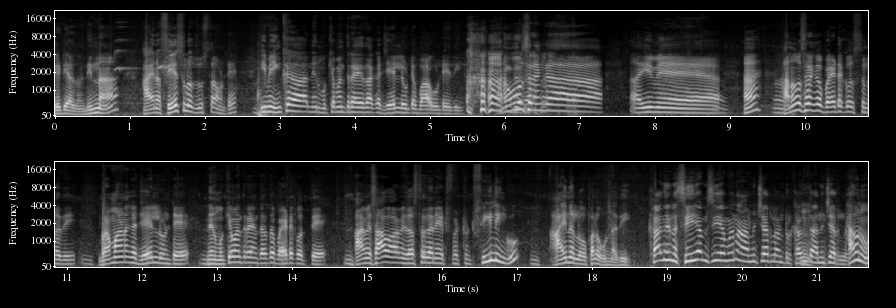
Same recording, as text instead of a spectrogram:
కేటీఆర్. నిన్న ఆయన ఫేస్లో చూస్తూ ఉంటే ఈమె ఇంకా నేను ముఖ్యమంత్రి అయ్యేదాకా జైల్లో ఉంటే బాగుండేది. అనవసరంగా ఈమె అనవసరంగా బయటకు వస్తున్నది. బ్రహ్మాండంగా జైల్లో ఉంటే నేను ముఖ్యమంత్రి అయిన తర్వాత బయటకు వస్తే ఆమె సావు ఆమె వస్తుంది అనేటువంటి ఫీలింగు ఆయన లోపల ఉన్నది. కానీ నేను సీఎం సీఎం అని అనుచరులు అంటారు కవిత అనుచరులు. అవును.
